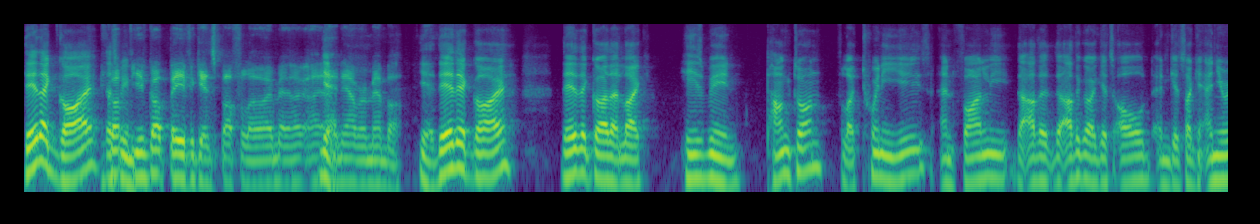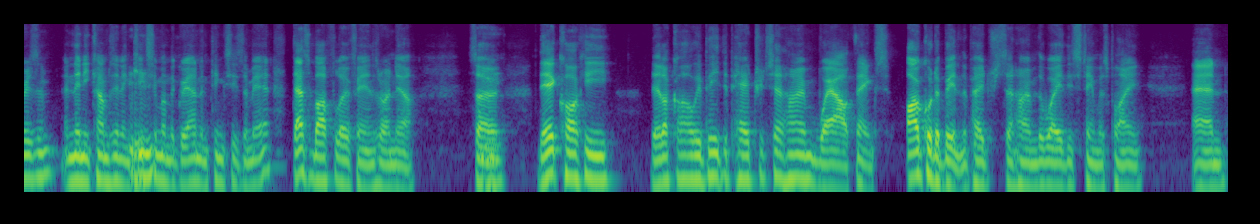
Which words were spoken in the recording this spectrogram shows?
they're that guy You've that's got, been you've got beef against Buffalo. I, mean, I, Yeah. I now remember. yeah they're that guy. They're the guy that like he's been punked on for like 20 years and finally the other the other guy gets old and gets like an aneurysm and then he comes in and kicks him on the ground and thinks he's a man that's buffalo fans right now so Mhm. they're cocky they're like oh we beat the patriots at home wow thanks i could have beaten the patriots at home the way this team was playing and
